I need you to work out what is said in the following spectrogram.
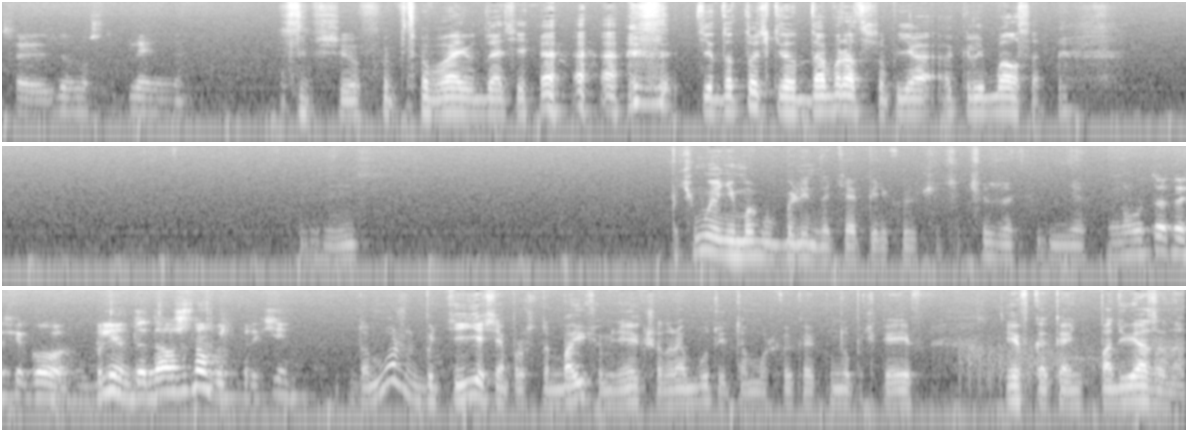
Все, иду в наступление. Все, давай, удачи. Тебе до точки надо добраться, чтобы я оклемался. Почему я не могу, блин, на тебя переключиться? Что за фигня? Ну вот это фигово. Блин, да должно быть, прикинь. Да может быть и есть, я просто боюсь, у меня экшен работает, там может какая кнопочка F, F какая-нибудь подвязана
